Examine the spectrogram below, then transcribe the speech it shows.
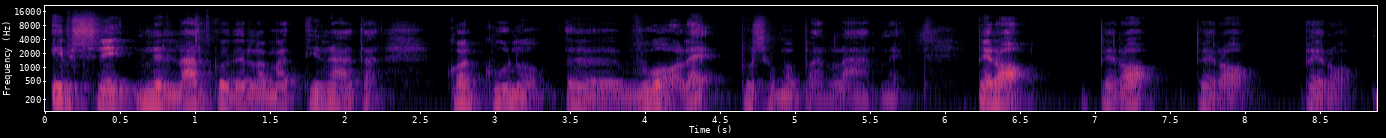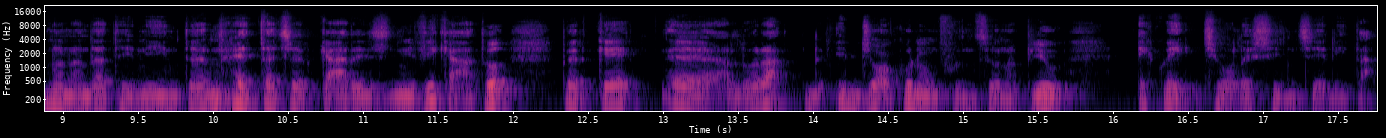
e se nell'arco della mattinata qualcuno eh, vuole possiamo parlarne. Però, però, però però non andate in internet a cercare il significato perché eh, allora il gioco non funziona più e qui ci vuole sincerità.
